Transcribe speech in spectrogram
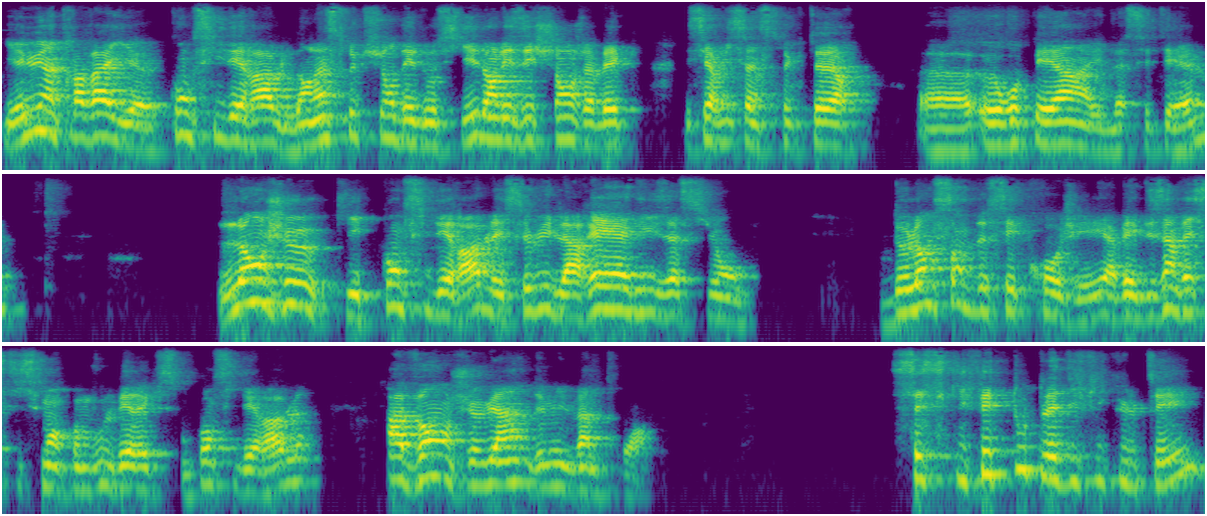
Il y a eu un travail considérable dans l'instruction des dossiers, dans les échanges avec les services instructeurs européen et de la CTM. L'enjeu qui est considérable est celui de la réalisation de l'ensemble de ces projets avec des investissements, comme vous le verrez, qui sont considérables, avant juin 2023. C'est ce qui fait toute la difficulté,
